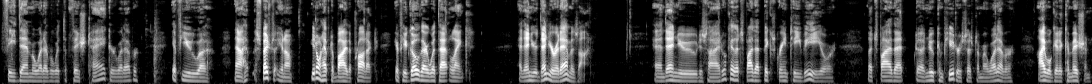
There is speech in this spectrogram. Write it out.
feed them or whatever with the fish tank or whatever. If you uh, now, especially you know, you don't have to buy the product. If you go there with that link, and then you're then you're at Amazon, and then you decide, okay, let's buy that big screen TV or let's buy that uh, new computer system or whatever, I will get a commission.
